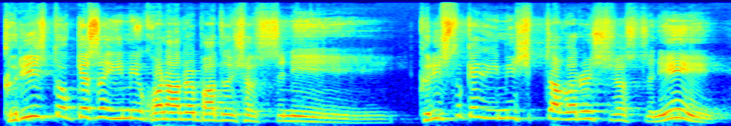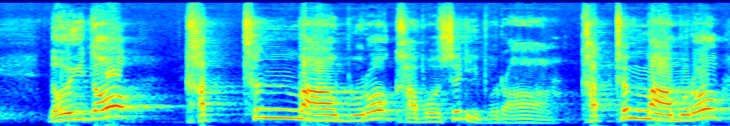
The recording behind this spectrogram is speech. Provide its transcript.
그리스도께서 이미 고난을 받으셨으니 그리스도께서 이미 십자가를 지셨으니 너희도 같은 마음으로 갑옷을 입으라. 같은 마음으로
